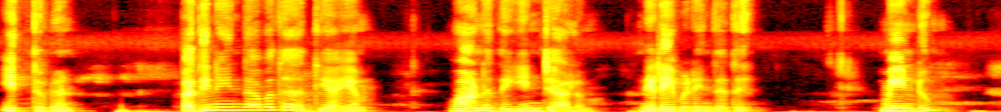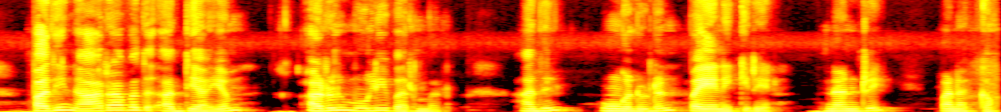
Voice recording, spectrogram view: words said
இத்துடன் பதினைந்தாவது அத்தியாயம் வானதியின் ஜாலம் நிறைவடைந்தது. மீண்டும் பதினாறாவது அத்தியாயம் அருள்மொழிவர்மர் அது உங்களுடன் பயணிக்கிறேன். நன்றி வணக்கம்.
